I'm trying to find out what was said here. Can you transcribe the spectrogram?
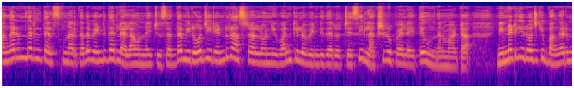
బంగారం ధరలు తెలుసుకున్నారు కదా వెండి ధరలు ఎలా ఉన్నాయి చూసేద్దాం. ఈరోజు రోజు ఈ రెండు రాష్ట్రాల్లోని వన్ కిలో వెండి ధర వచ్చేసి లక్ష రూపాయలు అయితే ఉందన్నమాట. నిన్నటికి ఈ రోజుకి బంగారం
